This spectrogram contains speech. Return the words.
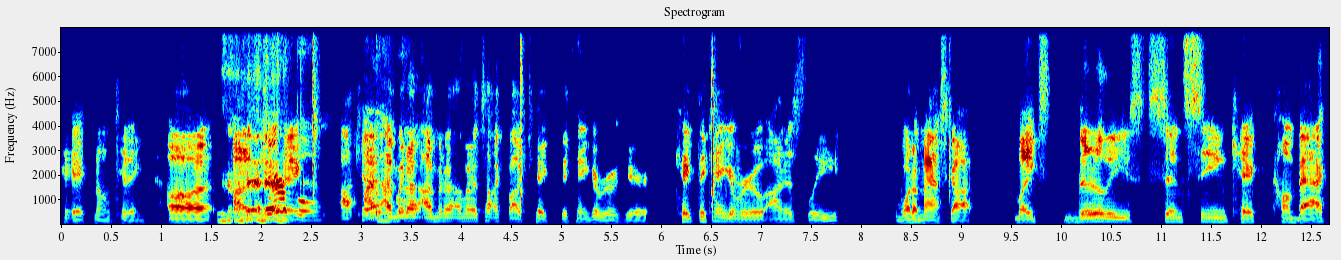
kick. No, I'm kidding. Uh, honestly, Careful. Kick, I, I, I'm gonna, I'm gonna, I'm gonna talk about Kick the Kangaroo here. Kick the Kangaroo. Honestly, what a mascot! Like literally, since seeing Kick come back,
